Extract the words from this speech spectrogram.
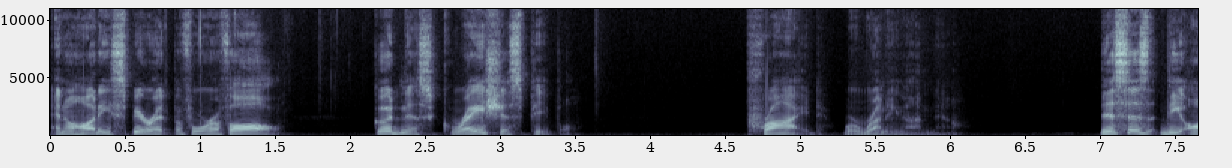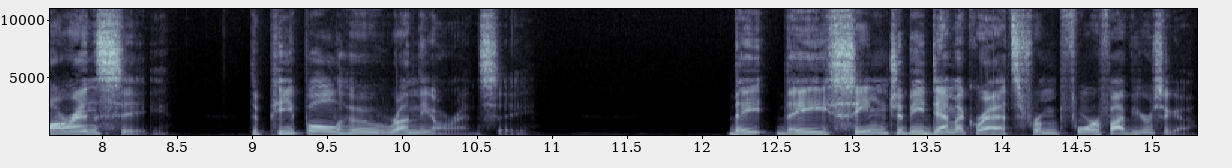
and a haughty spirit before a fall. Goodness gracious, people. Pride we're running on now. This is the RNC, the people who run the RNC. They, they seem to be Democrats from four or five years ago.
